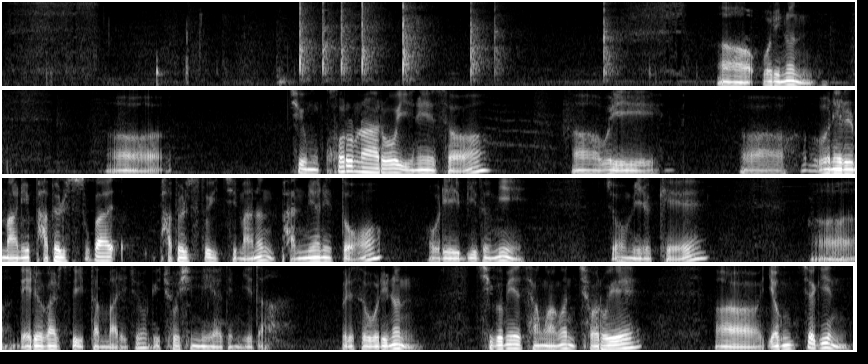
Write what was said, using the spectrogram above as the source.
어, 우리는 어, 지금 코로나로 인해서 어, 우리 어, 은혜를 많이 받을 수가 받을 수도 있지만은 반면에 또 우리의 믿음이 좀 이렇게 어, 내려갈 수도 있단 말이죠. 조심해야 됩니다. 그래서 우리는 지금의 상황은 절호의 어, 영적인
